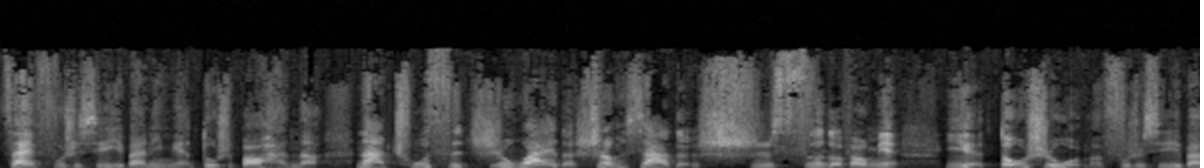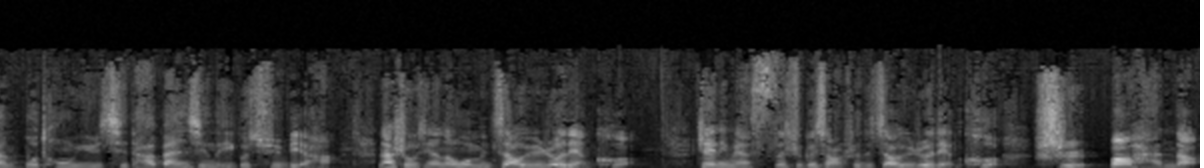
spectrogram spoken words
在复试协议班里面都是包含的。那除此之外的剩下的十四个方面，也都是我们复试协议班不同于其他班型的一个区别哈。那首先呢，我们教育热点课这里面四十个小时的教育热点课是包含的，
